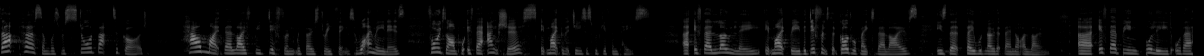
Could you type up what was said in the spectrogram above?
that person was restored back to God, how might their life be different with those three things? So, what I mean is, for example, if they're anxious, it might be that Jesus would give them peace. Uh, if they're lonely, it might be the difference that God would make to their lives is that they would know that they're not alone. Uh, if they're being bullied or they're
